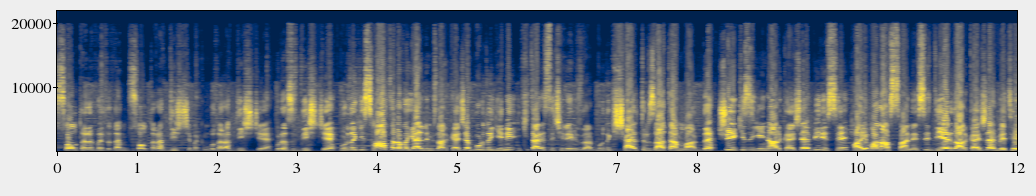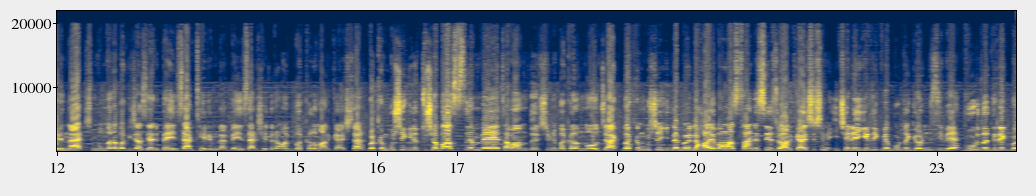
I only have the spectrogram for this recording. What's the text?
sol tarafı zaten sol taraf dişçi. Bakın bu taraf dişçi. Burası dişçi. Buradaki sağ tarafa geldiğimiz arkadaşlar burada yeni iki tane seçeneğimiz var. Buradaki shelter zaten vardı. Şu ikisi yeni arkadaşlar. Birisi hayvan hastanesi. Diğeri de arkadaşlar veteriner. Şimdi bunlara bakacağız. Yani benzer terimler, benzer şeyler ama bir bakalım arkadaşlar. Bakın bu şekilde tuşa bastım ve tamamdır. Şimdi bakalım ne olacak. Bakın bu şekilde böyle hayvan hastanesi yazıyor arkadaşlar. Şimdi içeriye girdik ve burada gördüğünüz gibi burada direkt böyle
